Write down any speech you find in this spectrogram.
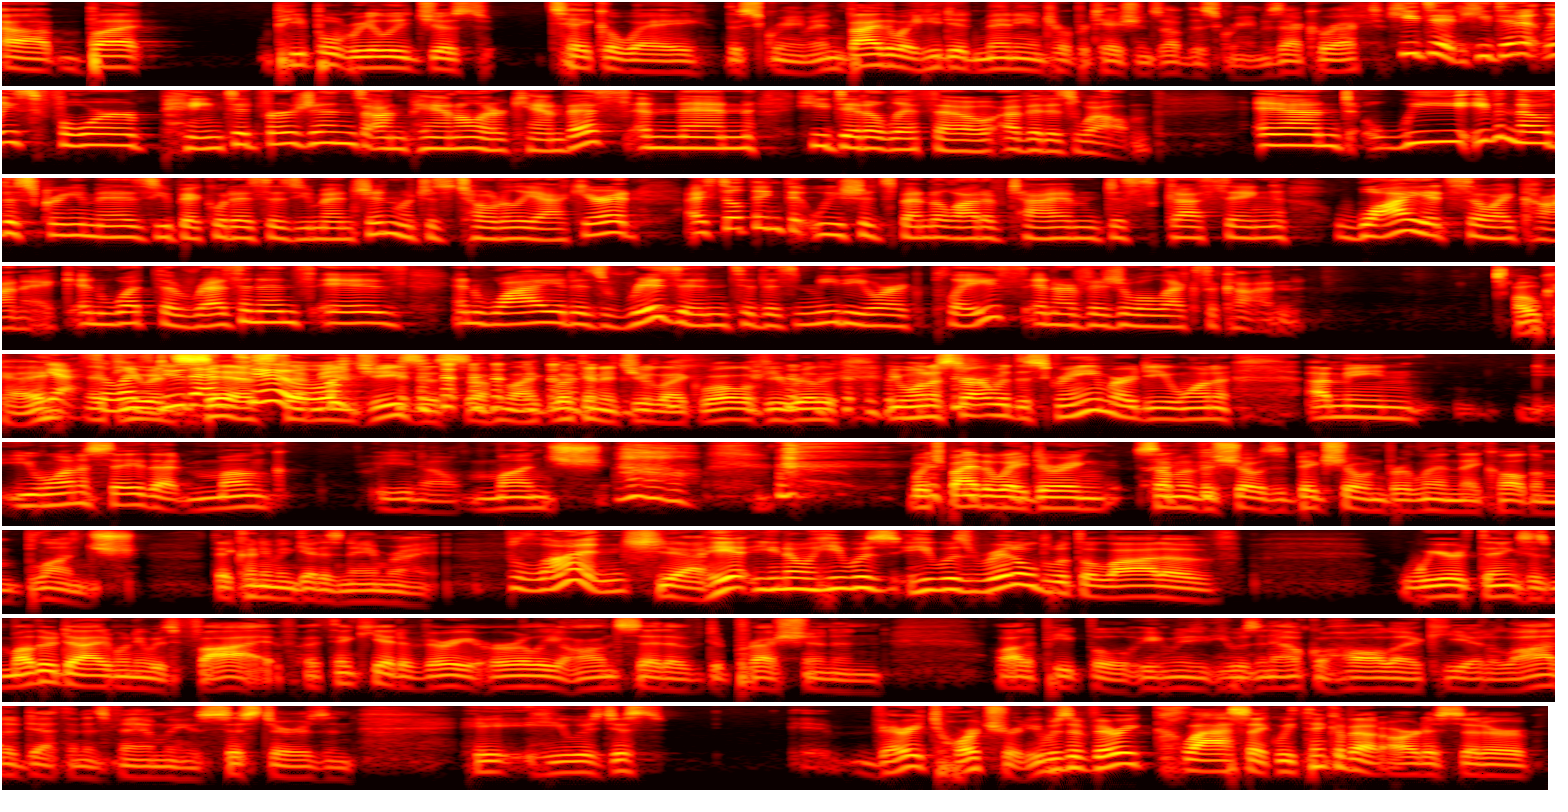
Uh, but people really just take away the scream. And by the way, he did many interpretations of the scream. Is that correct? He did. He did at least four painted versions on panel or canvas, and then he did a litho of it as well. And we, even though the scream is ubiquitous, as you mentioned, which is totally accurate, I still think that we should spend a lot of time discussing why it's so iconic and what the resonance is and why it has risen to this meteoric place in our visual lexicon. Okay. Yeah, so if let's you do that insist, I mean, Jesus, I'm like looking at you like, well, if you really, you want to start with the scream or do you want to, I mean, you want to say that Monk, you know, Munch, which by the way, during some of his shows, his big show in Berlin, they called him Blunch. They couldn't even get his name right. Blunch. Yeah, he you know he was he was riddled with a lot of weird things. His mother died when he was five. I think he had a very early onset of depression, and a lot of people. He, was- he was an alcoholic. He had a lot of death in his family, his sisters, and he he was just very tortured. He was a very classic. We think about artists that are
